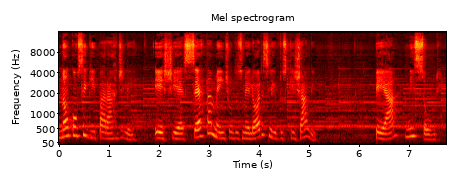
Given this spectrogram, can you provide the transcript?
Não consegui parar de ler. Este é certamente um dos melhores livros que já li. P.A. Missouri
